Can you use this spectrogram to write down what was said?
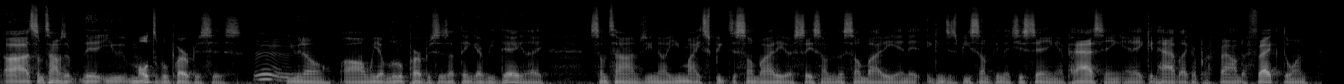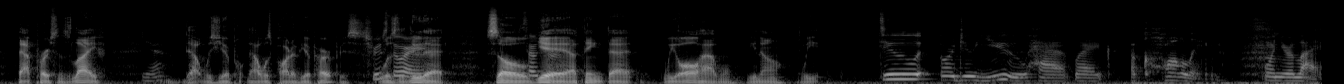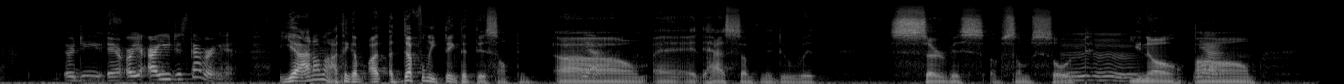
uh, sometimes they you multiple purposes. Mm. You know, um, we have little purposes. I think every day, like sometimes you know you might speak to somebody or say something to somebody, and it, it can just be something that you're saying in passing, and it can have like a profound effect on that person's life. Yeah. That was your that was part of your purpose True was story. to do that. So, So yeah, true. I think that we all have them. You know, we Do or do you have like a calling on your life? Or do you or are you discovering it? Yeah, I don't know. I think I'm, I, I definitely think that there's something. Um, Yeah. and it has something to do with service of some sort. Mm-hmm. You know, Yeah. um,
